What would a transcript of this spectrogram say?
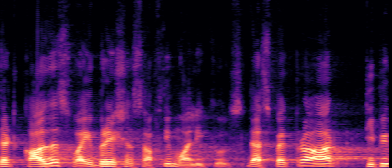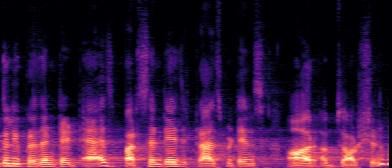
that causes vibrations of the molecules. The spectra are typically presented as percentage transmittance or absorption.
